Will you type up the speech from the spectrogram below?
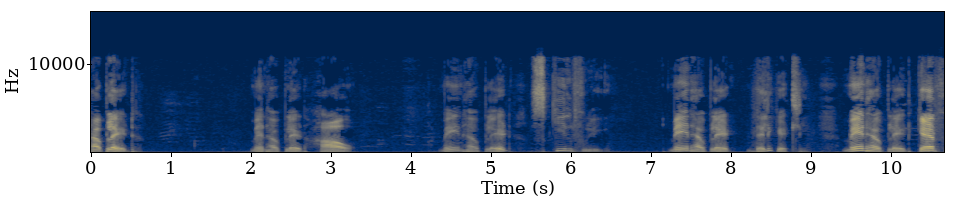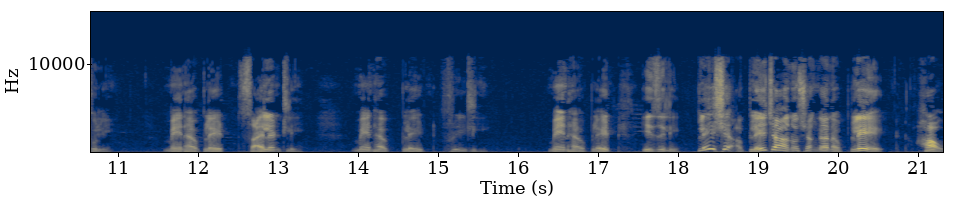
have played. Men have played. How? Men have played skillfully. Men have played delicately. Men have played carefully. Men have played silently. Men have played freely. Men have played easily. प्लेच्या अनुषंगानं प्ले हाव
